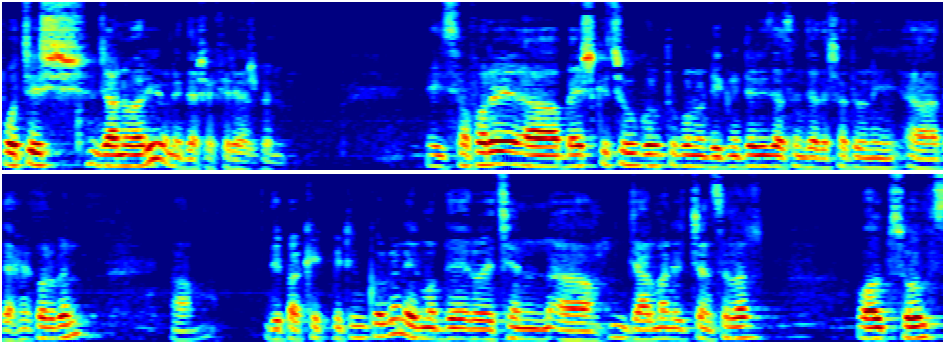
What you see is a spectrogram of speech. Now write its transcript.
পঁচিশ জানুয়ারি উনি দেশে ফিরে আসবেন। এই সফরে বেশ কিছু গুরুত্বপূর্ণ ডিগনিটারিজ আছেন যাদের সাথে উনি দেখা করবেন। দ্বিপাক্ষিক মিটিং করবেন। এর মধ্যে রয়েছেন জার্মানির চ্যান্সেলর ওলফ সুলস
